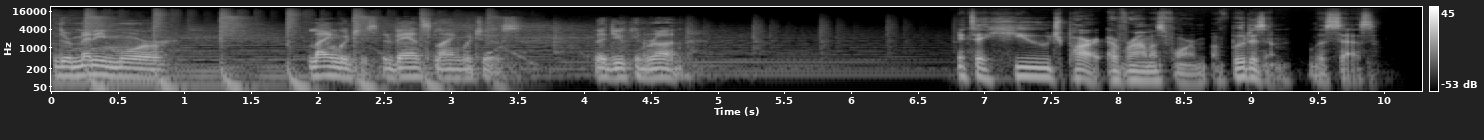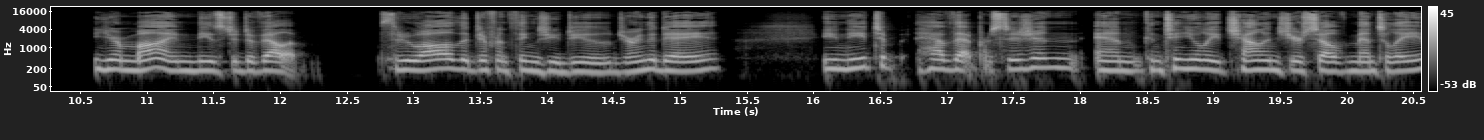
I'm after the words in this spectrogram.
There are many more languages, advanced languages, that you can run. It's a huge part of Rama's form of Buddhism, Liz says. Your mind needs to develop through all the different things you do during the day. You need to have that precision and continually challenge yourself mentally.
